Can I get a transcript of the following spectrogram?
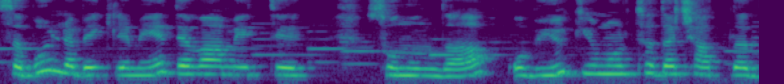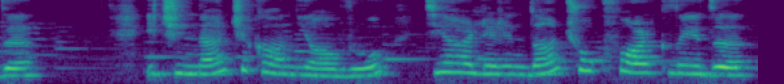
sabırla beklemeye devam etti. Sonunda o büyük yumurta da çatladı. İçinden çıkan yavru diğerlerinden çok farklıydı.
